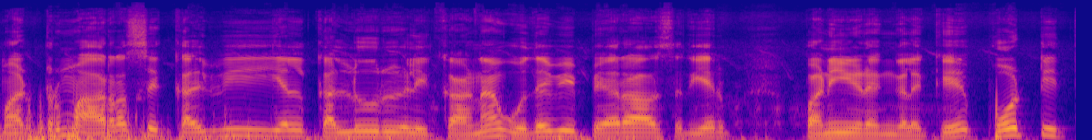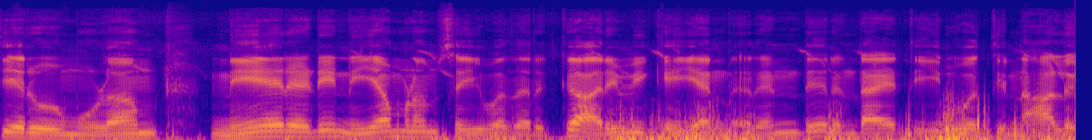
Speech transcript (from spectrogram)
மற்றும் அரசு கல்வியியல் கல்லூரிகளுக்கான உதவி பேராசிரியர் பணியிடங்களுக்கு போட்டித் தேர்வு மூலம் நேரடி நியமனம் செய்வதற்கு அறிவிக்கை எண் ரெண்டு ரெண்டாயிரத்தி இருபத்தி நாலு.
